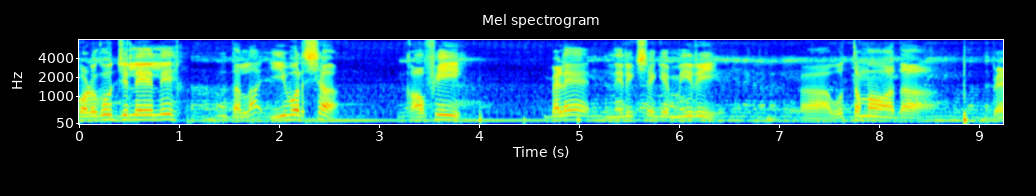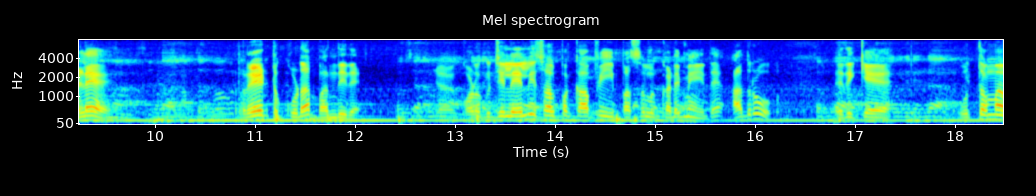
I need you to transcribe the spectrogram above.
ಕೊಡಗು ಜಿಲ್ಲೆಯಲ್ಲಿ ಅಂತಲ್ಲ, ಈ ವರ್ಷ ಕಾಫಿ ಬೆಳೆ ನಿರೀಕ್ಷೆಗೆ ಮೀರಿ ಉತ್ತಮವಾದ ಬೆಳೆ ರೇಟ್ ಕೂಡ ಬಂದಿದೆ. ಕೊಡಗು ಜಿಲ್ಲೆಯಲ್ಲಿ ಸ್ವಲ್ಪ ಕಾಫಿ ಫಸಲು ಕಡಿಮೆ ಇದೆ. ಆದರೂ ಇದಕ್ಕೆ ಉತ್ತಮ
